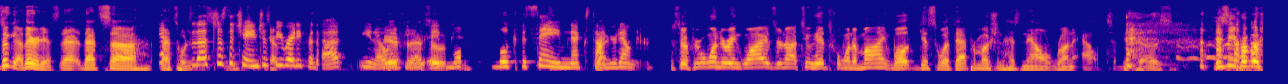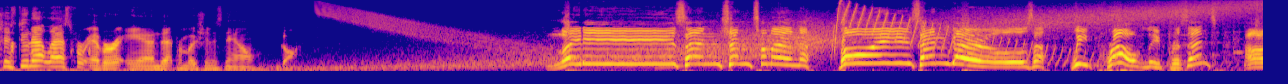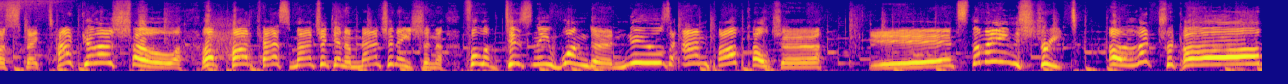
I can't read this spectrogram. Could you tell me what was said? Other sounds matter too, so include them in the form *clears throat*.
So yeah, there it is. That, that's uh Yeah, that's what. so it that's is. just a change. Just Yep. be ready for that. You know, Prepare if you, that. So it if won't you- look the same next time Right. you're down there. So if you're wondering why is there not two hits for one of mine, well, guess what? That promotion has now run out because *laughs* Disney promotions do not last forever, and that promotion is now gone. Ladies and gentlemen, boys and girls, we proudly present our spectacular show of podcast magic and imagination full of Disney wonder, news, and pop culture. It's the Main Street Electrical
